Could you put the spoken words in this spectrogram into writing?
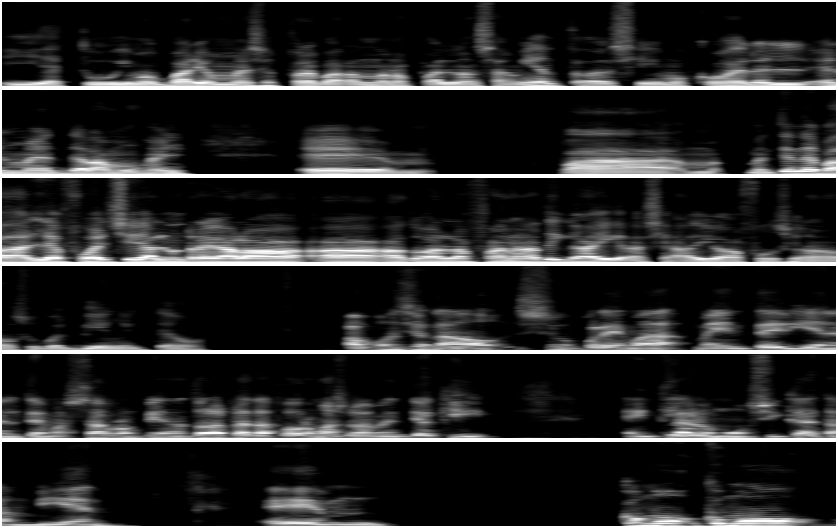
y estuvimos varios meses preparándonos para el lanzamiento. Decidimos coger el, el mes de la mujer eh, para, ¿me entiendes? Para darle fuerza y darle un regalo a, a, todas las fanáticas y gracias a Dios ha funcionado súper bien el tema. Ha funcionado supremamente bien. El tema está rompiendo en todas las plataformas, solamente aquí en Claro Música también. Eh, ¿cómo, cómo,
